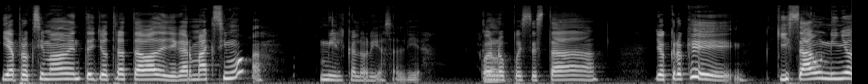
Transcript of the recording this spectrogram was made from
Y aproximadamente yo trataba de llegar máximo a mil calorías al día. Claro. pues está... Yo creo que quizá un niño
